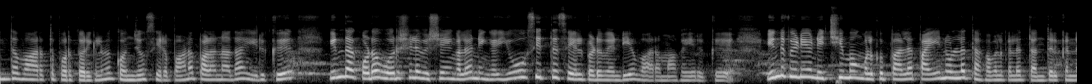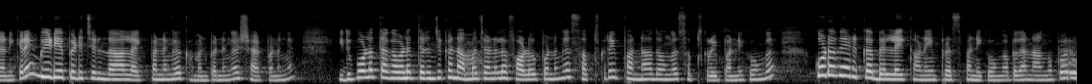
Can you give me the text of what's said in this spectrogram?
இந்த வாரத்தை பொறுத்த வரைக்கும் கொஞ்சம் சிறப்பான பலனாக தான் இருக்குது இருந்தால் கூட ஒரு சில விஷயங்களை நீங்கள் யோசித்து செயல் செயல்பட வேண்டிய வாரமாக இருக்குது இந்த வீடியோ நிச்சயமாக உங்களுக்கு பல பயனுள்ள தகவல்களை தந்திருக்குன்னு நினைக்கிறேன். வீடியோ பிடிச்சிருந்தா லைக் பண்ணுங்கள் கமெண்ட் பண்ணுங்கள் ஷேர் பண்ணுங்கள் இதுபோல் தகவலை தெரிஞ்சுக்க நம்ம சேனலை ஃபாலோ பண்ணுங்கள் சப்ஸ்கிரைப் பண்ணாதவங்க சப்ஸ்கிரைப் பண்ணிக்கோங்க. கூடவே இருக்க பெல் ஐக்கானையும் ப்ரெஸ் பண்ணிக்கோங்க. அப்போ தான் நாங்கள் போகிற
